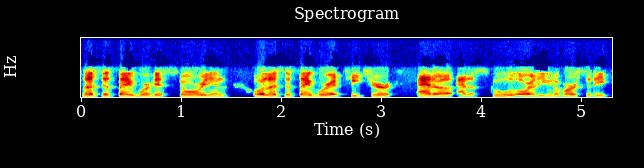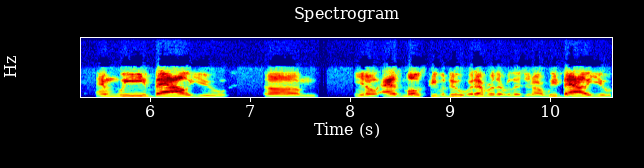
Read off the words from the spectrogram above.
let's just say we're historians, or let's just say we're a teacher at a at a school or at a university, and we value, um, you know, as most people do, whatever the religion are, we value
